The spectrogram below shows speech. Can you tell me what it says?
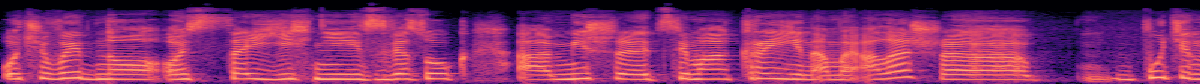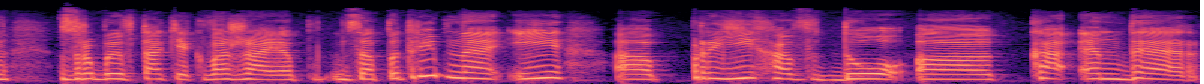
очевидно ось цей їхній зв'язок між е, цими країнами. Але ж е, Путін зробив так, як вважає за потрібне, і е, приїхав до е, КНДР.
